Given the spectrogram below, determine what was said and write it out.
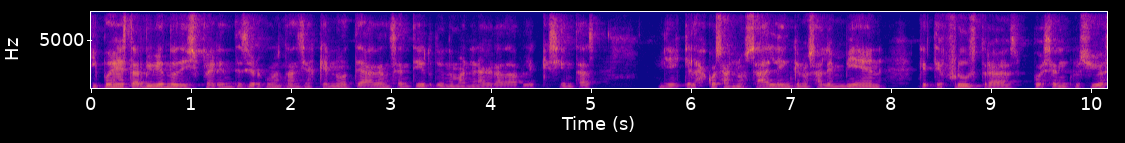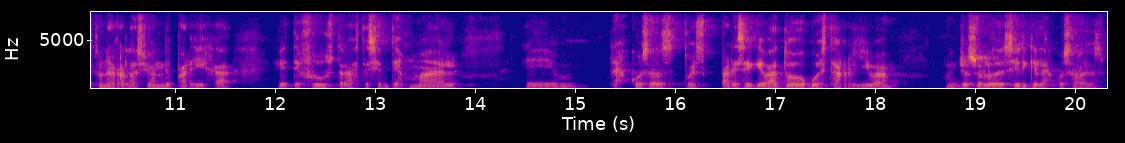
y puedes estar viviendo diferentes circunstancias que no te hagan sentir de una manera agradable, que sientas y que las cosas no salen, que no salen bien, que te frustras, puede ser inclusive hasta una relación de pareja, eh, te frustras, te sientes mal, eh, las cosas pues parece que va todo cuesta arriba. Yo suelo decir que las cosas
